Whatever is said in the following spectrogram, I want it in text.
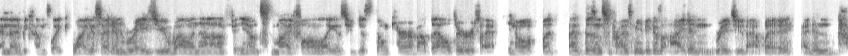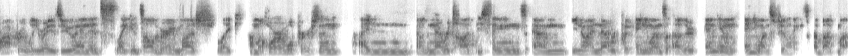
and then it becomes like, well, I guess I didn't raise you well enough. You know, it's my fault. I guess you just don't care about the elders. I, you know, but it doesn't surprise me because I didn't raise you that way. I didn't properly raise you, and it's like it's all very much like I'm a horrible person. I, I was never taught these things and you know i never put anyone's other any, anyone's feelings above mine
